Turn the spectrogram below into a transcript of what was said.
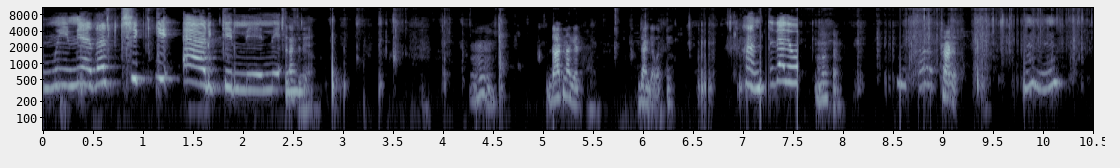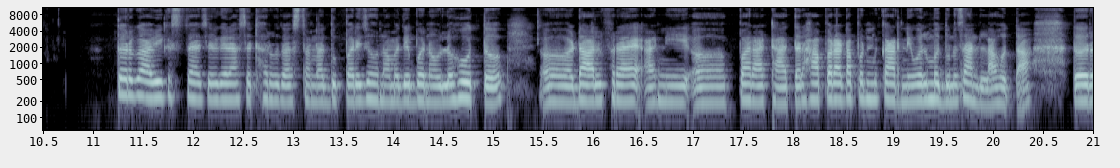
मी आता चिक्की दात ना घेत जागेवरती मस्त. छान. तर गावी कसं जायचं वगैरे असं ठरवत असताना दुपारी जेवणामध्ये बनवलं होतं डाल फ्राय आणि पराठा. तर हा पराठा पण मी कार्निवलमधूनच आणला होता. तर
